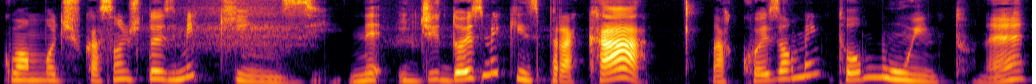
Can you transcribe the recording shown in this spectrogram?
com uma modificação de 2015. E de 2015 para cá, a coisa aumentou muito, né?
